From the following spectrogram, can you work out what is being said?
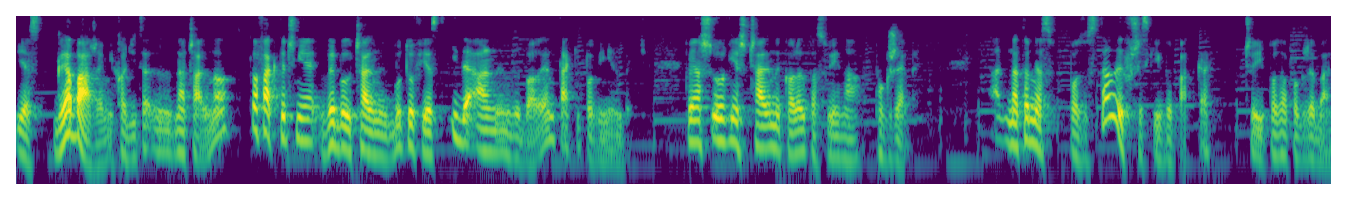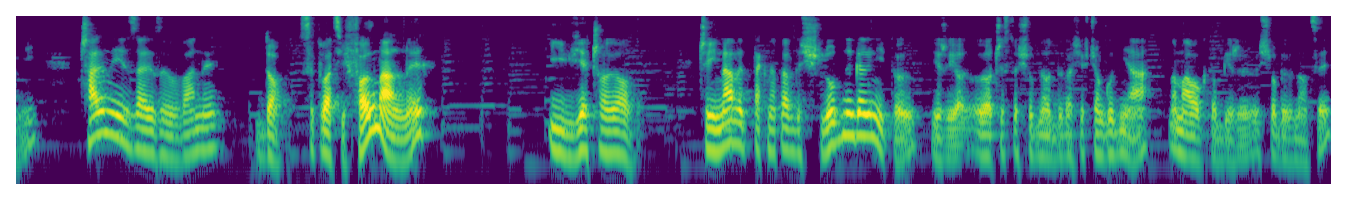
jest grabarzem i chodzi na czarno, to faktycznie wybór czarnych butów jest idealnym wyborem, taki powinien być. Ponieważ również czarny kolor pasuje na pogrzeby. Natomiast w pozostałych wszystkich wypadkach, czyli poza pogrzebami, czarny jest zarezerwowany do sytuacji formalnych i wieczorowych. Czyli nawet tak naprawdę ślubny garnitur, jeżeli uroczystość ślubna odbywa się w ciągu dnia, no mało kto bierze śluby w nocy,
